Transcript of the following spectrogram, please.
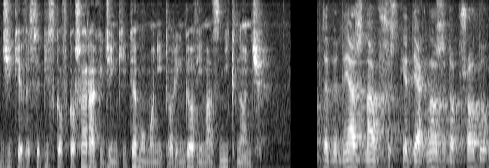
Dzikie wysypisko w koszarach dzięki temu monitoringowi ma zniknąć. Gdybym ja znał wszystkie diagnozy do przodu,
